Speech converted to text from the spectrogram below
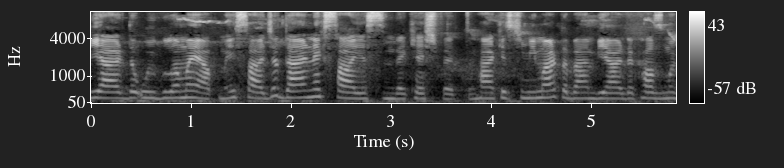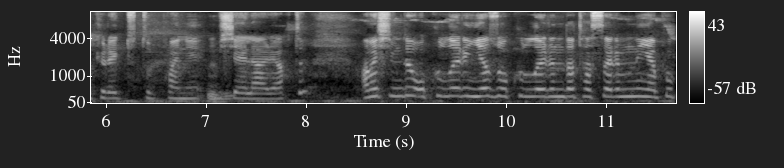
bir yerde uygulama yapmayı sadece dernek sayesinde keşfettim. Herkes için mimarlık da ben bir yerde kazma kürek tutup hani bir şeyler yaptım. Ama şimdi okulların yaz okullarında tasarımını yapıp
